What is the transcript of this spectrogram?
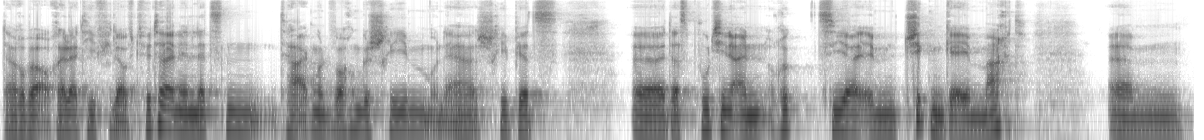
darüber auch relativ viel auf Twitter in den letzten Tagen und Wochen geschrieben und er schrieb jetzt, äh, dass Putin einen Rückzieher im Chicken Game macht. Ähm,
